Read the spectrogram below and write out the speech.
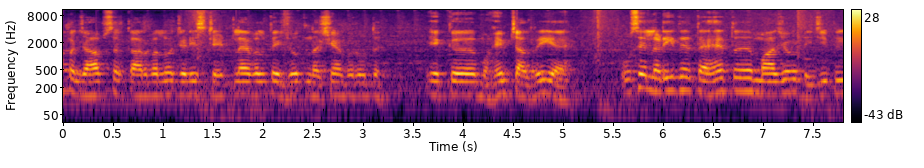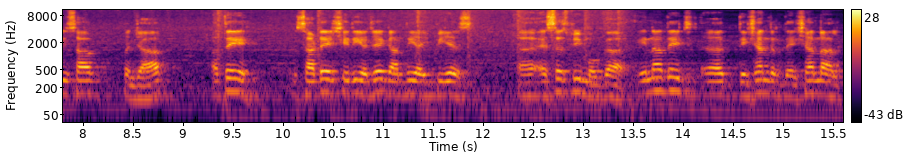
ਪੰਜਾਬ ਸਰਕਾਰ ਵੱਲੋਂ ਜਿਹੜੀ ਸਟੇਟ ਲੈਵਲ ਤੇ ਯੁੱਧ ਨਸ਼ਿਆਂ ਵਿਰੁੱਧ ਇੱਕ ਮੁਹਿੰਮ ਚੱਲ ਰਹੀ ਹੈ, ਉਸੇ ਲੜੀ ਦੇ ਤਹਿਤ ਮਾਨਯੋਗ ਡੀਜੀਪੀ ਸਾਹਿਬ ਪੰਜਾਬ ਅਤੇ ਸਾਡੇ ਸ਼੍ਰੀ ਅਜੇ ਗਾਂਧੀ ਆਈਪੀਐਸ ਐਸਐਸਪੀ ਮੋਗਾ, ਇਹਨਾਂ ਦੇ ਦਿਸ਼ਾ ਨਿਰਦੇਸ਼ਾਂ ਨਾਲ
